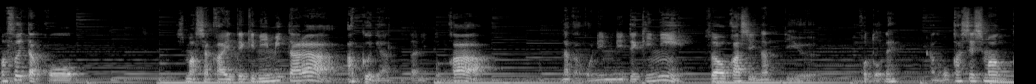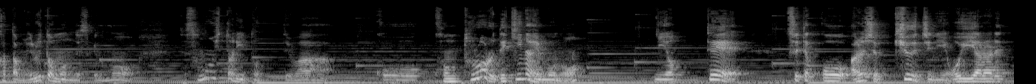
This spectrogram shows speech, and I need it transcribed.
まあそういったこう、まあ社会的に見たら悪であったりとか、なんかこう倫理的にそれはおかしいなっていうことをね、あの、犯してしまう方もいると思うんですけども、その人にとっては、こう、コントロールできないものによって、そういったこう、ある種窮地に追いやられ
